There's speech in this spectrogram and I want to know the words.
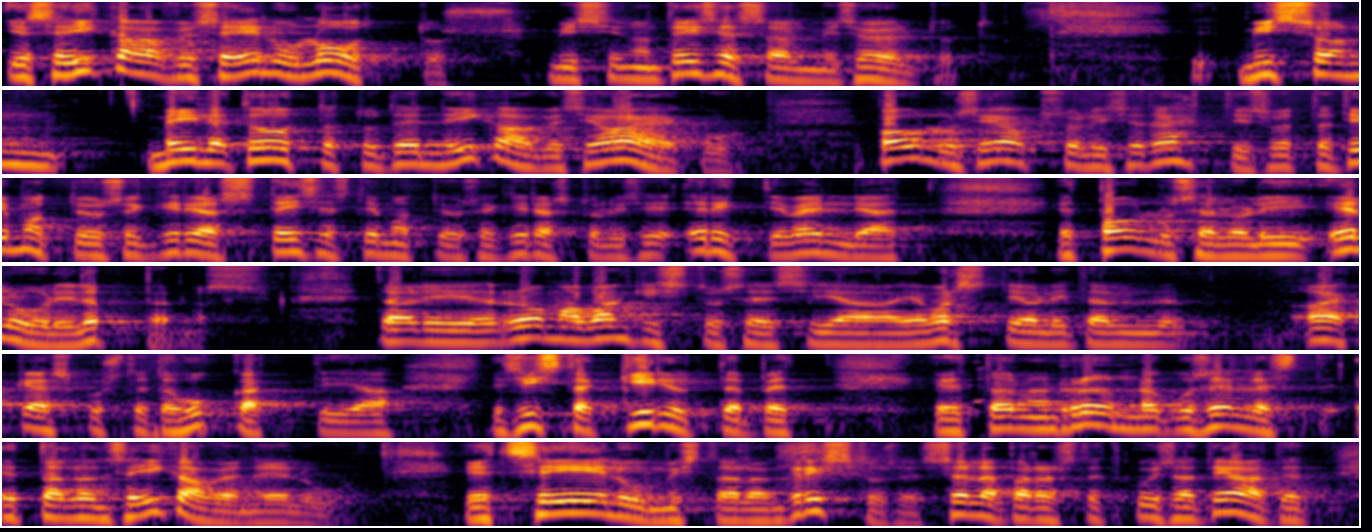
ja see igavese elu lootus, mis siin on teises salmis öeldud, mis on meile tõotatud enne igavesi aegu Pauluse jaoks oli see tähtis, vaata Timoteuse kirjas, teises Timoteuse kirjas tuli see eriti välja, et, et Paulusel oli, elu oli lõppemas. ta oli Rooma vangistuses ja, ja varsti oli tal aeg käes, kus teda hukati ja, ja siis ta kirjutab, et, et tal on rõõm nagu sellest, et tal on see igavene elu. et see elu, mis tal on Kristuses, sellepärast et kui sa tead, et,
